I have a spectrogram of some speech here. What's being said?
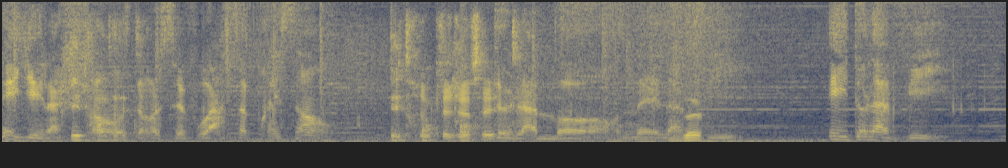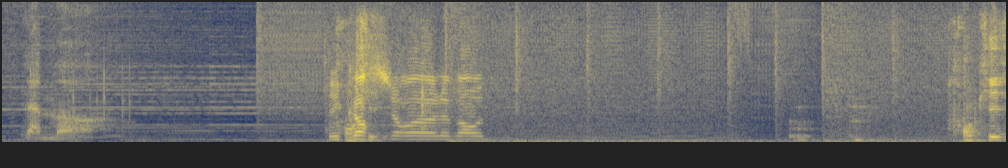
Ayez la Et chance de recevoir ce présent. Et trop Ok, je sais. De la mort naît la Zef. vie. Et de la vie, la mort. Écorce Tranquille. sur euh, le barreau. Tranquille.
